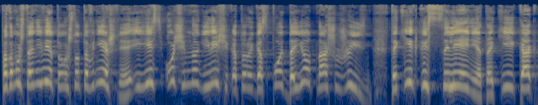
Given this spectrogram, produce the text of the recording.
Потому что они видят что-то внешнее. И есть очень многие вещи, которые Господь дает нашу жизнь. Такие как исцеление, такие как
